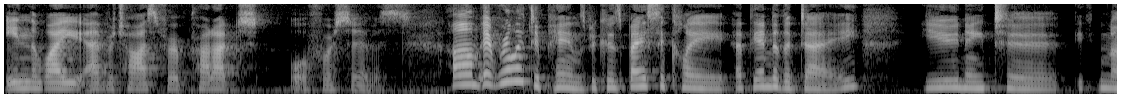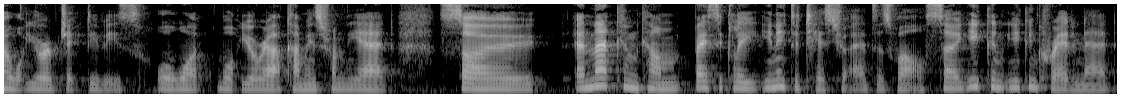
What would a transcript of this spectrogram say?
in the way you advertise for a product or for a service? Um, it really depends because basically, at the end of the day, you need to know what your objective is or what, what your outcome is from the ad. So and that can come basically you need to test your ads as well so you can you can create an ad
